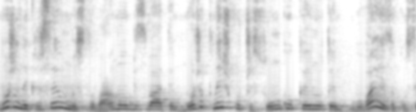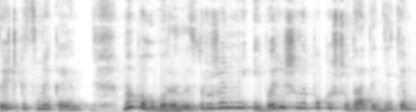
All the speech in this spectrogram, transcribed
Може некрасивими словами обізвати, може книжку чи сумку кинути, буває за косички смикає. Ми поговорили з дружиною і вирішили поки що дати дітям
